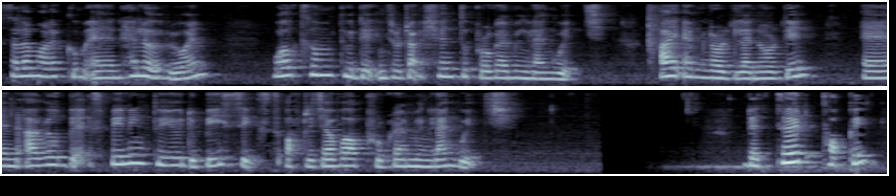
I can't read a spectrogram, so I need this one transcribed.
Assalamualaikum and hello everyone. Welcome to the Introduction to Programming Language. I am Nordila Nordin and I will be explaining to you the basics of the Java programming language. The third topic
